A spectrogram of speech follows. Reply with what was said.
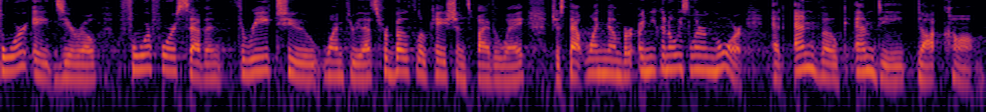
480-447-3213. That's for both locations, by the way. Just that one number. And you can always learn more at enVoqueMD.com.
